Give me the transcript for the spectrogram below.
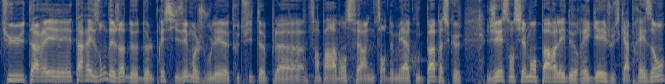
tu t'as ra- t'as raison déjà de, de le préciser. Moi, je voulais euh, tout de suite, euh, pla- enfin par avance, faire une sorte de mea culpa parce que j'ai essentiellement parlé de reggae jusqu'à présent.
